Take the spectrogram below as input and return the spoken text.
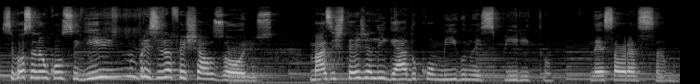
Se você não conseguir, não precisa fechar os olhos, mas esteja ligado comigo no Espírito nessa oração.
